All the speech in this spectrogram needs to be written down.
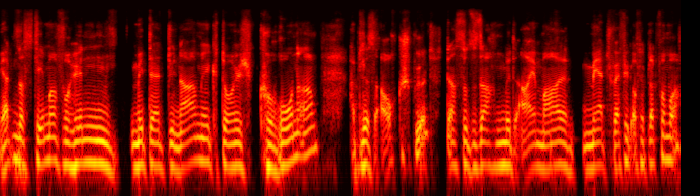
Wir hatten das Thema vorhin mit der Dynamik durch Corona. Habt ihr das auch gespürt, dass sozusagen mit einmal mehr Traffic auf der Plattform war?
